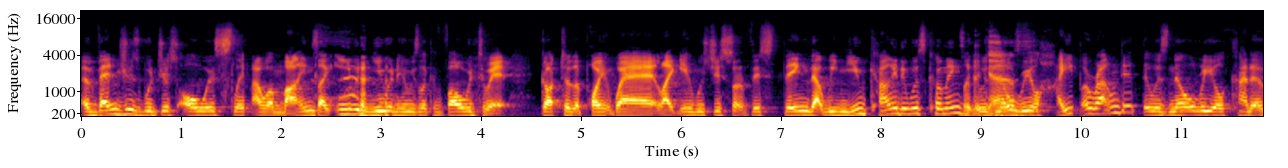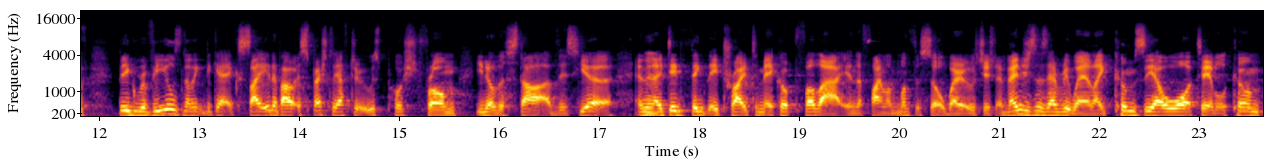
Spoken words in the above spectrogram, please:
Avengers would just always slip our minds. Like even you and who was looking forward to it got to the point where like it was just sort of this thing that we knew kind of was coming, but there was no real hype around it. There was no real kind of big reveals, nothing to get excited about, especially after it was pushed from you know the start of this year. And then mm. I did think they tried to make up for that in the final month or so, where it was just Avengers is everywhere. Like come see our war table, come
